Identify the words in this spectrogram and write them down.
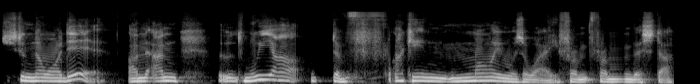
just got no idea. And and we are the fucking miles away from from this stuff.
